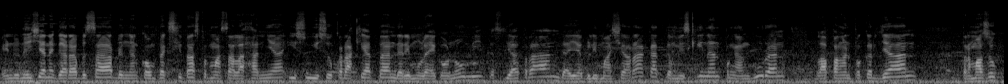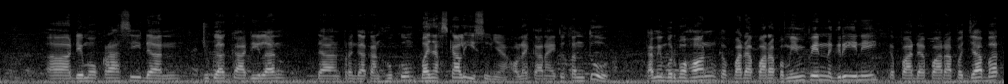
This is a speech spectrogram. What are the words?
Indonesia negara besar dengan kompleksitas permasalahannya, isu-isu kerakyatan dari mulai ekonomi, kesejahteraan, daya beli masyarakat, kemiskinan, pengangguran, lapangan pekerjaan, termasuk uh, demokrasi dan juga keadilan dan penegakan hukum banyak sekali isunya. Oleh karena itu tentu kami bermohon kepada para pemimpin negeri ini, kepada para pejabat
